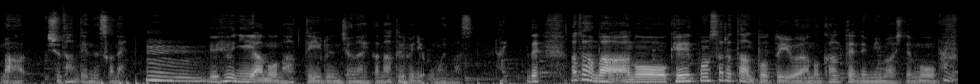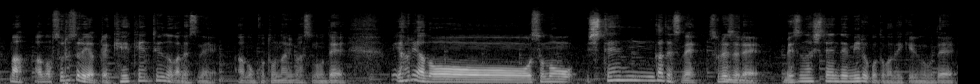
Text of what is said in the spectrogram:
まあ、手段っていうんですかね。うん。というふうにあのなっているんじゃないかなというふうに思います。はい。であとは、まあ、あの経営コンサルタントというあの観点で見ましても、はい。まあ、あのそれぞれやっぱり経験というのがですねあの異なりますのでやはりあのその視点がですねそれぞれ別な視点で見ることができるので、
